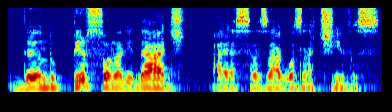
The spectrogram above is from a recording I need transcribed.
dando personalidade a essas águas nativas.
